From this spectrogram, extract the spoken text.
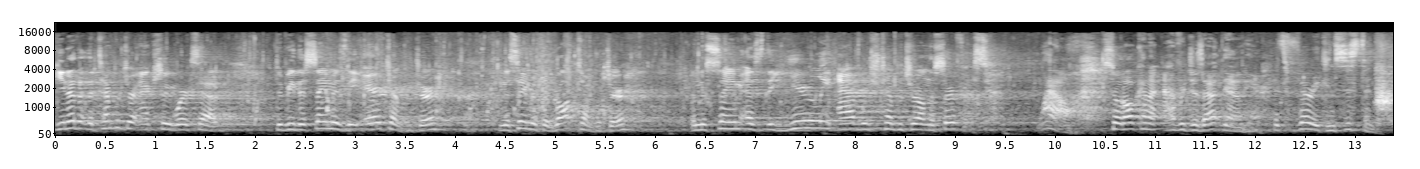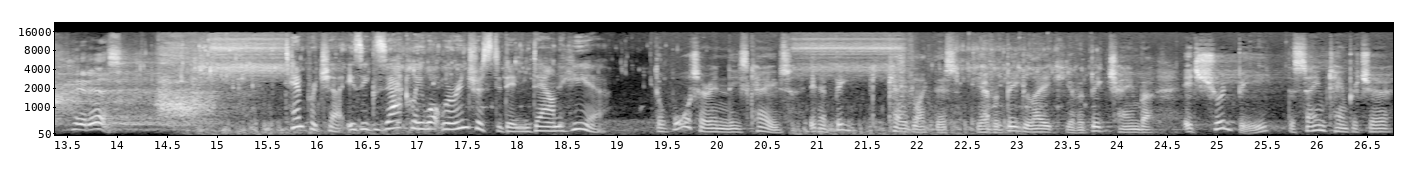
You know that the temperature actually works out to be the same as the air temperature, and the same as the rock temperature, and the same as the yearly average temperature on the surface. Wow. So it all kind of averages out down here. It's very consistent. It is. Temperature is exactly what we're interested in down here. The water in these caves, in a big cave like this, you have a big lake, you have a big chamber, it should be the same temperature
